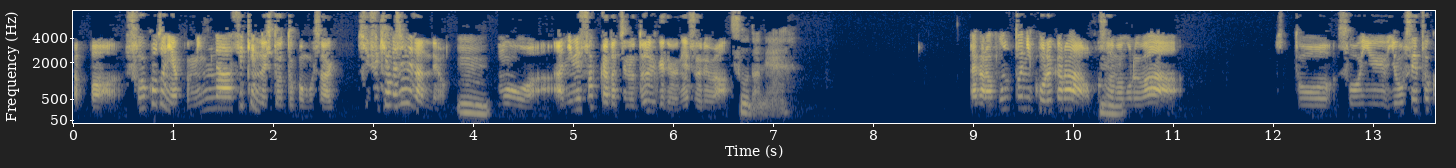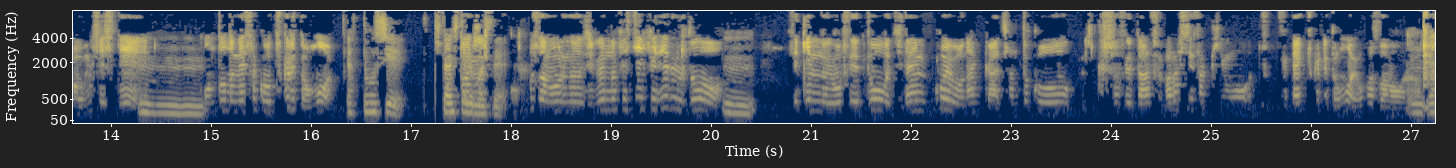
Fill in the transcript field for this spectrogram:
やっぱ、そういうことにやっぱみんな世間の人とかもさ、気づき始めたんだよ。うん、もうアニメ作家たちの努力だよね、それは。そうだね。だから本当にこれから細田守は、きっとそういう要請とかを無視して、うん、うん、うん。本当の名作を作ると思う。やってほしい。期待してるマジで。細田守の自分のフェスティフェデルと、うん、世間の要請と時代の声をなんかちゃんとこうミックスさせた素晴らしい作品を絶対作ると思うよ、細田守は。いや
